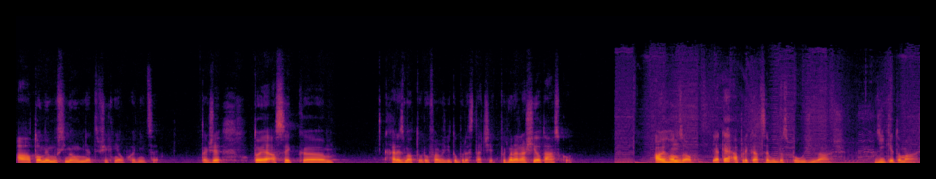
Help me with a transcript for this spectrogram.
A to my musíme umět, všichni obchodníci. Takže to je asi k, charizmatu. Doufám, že ti to bude stačit. Pojďme na další otázku. Ahoj Honzo, jaké aplikace vůbec používáš? Díky Tomáš.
